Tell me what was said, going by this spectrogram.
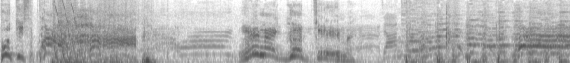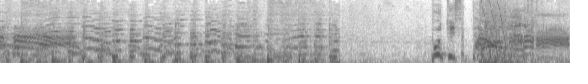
Pootis pow! In a good team! Pootis pow!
